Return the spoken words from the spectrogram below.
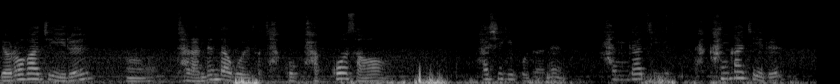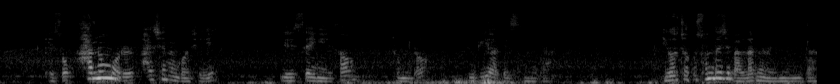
여러 가지 일을 어, 잘 안 된다고 해서 자꾸 바꿔서 하시기보다는 한 가지 일, 딱 한 가지 일을 계속 한 우물을 파시는 것이 일생에서 좀 더 유리하겠습니다. 이것저것 손대지 말라는 의미입니다.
